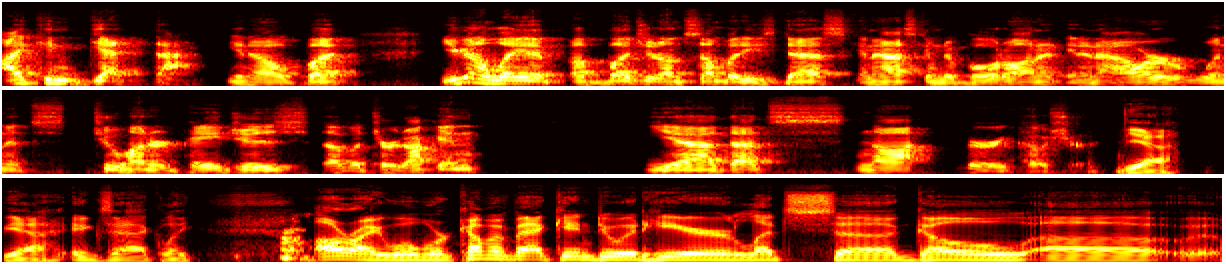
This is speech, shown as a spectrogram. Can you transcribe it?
I can get that, you know, but you're to lay a, a, budget on somebody's desk and ask them to vote on it in an hour when it's 200 pages of a turducken. Yeah, that's not very kosher. Yeah, yeah, exactly. All right, well, we're coming back into it here. Let's uh, go. Uh,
